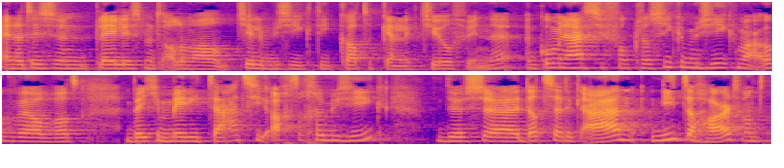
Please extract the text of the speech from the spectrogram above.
En dat is een playlist met allemaal chille muziek die katten kennelijk chill vinden. Een combinatie van klassieke muziek, maar ook wel wat een beetje meditatieachtige muziek. Dus uh, dat zet ik aan. Niet te hard, want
